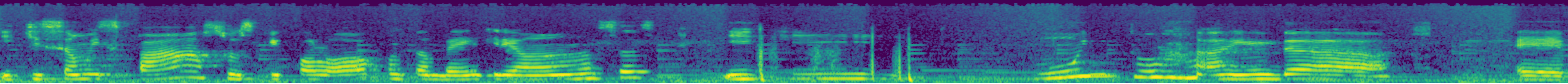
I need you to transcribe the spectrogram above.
e que são espaços que colocam também crianças e que muito ainda é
